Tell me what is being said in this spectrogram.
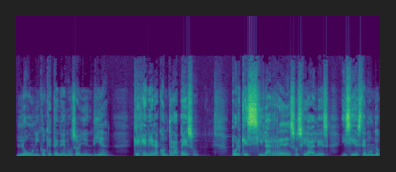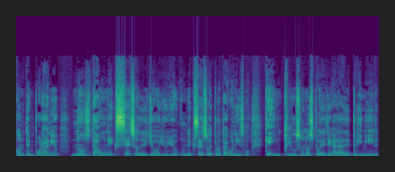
lo único que tenemos hoy en día que genera contrapeso. Porque si las redes sociales y si este mundo contemporáneo nos da un exceso de yoyo, un exceso de protagonismo que incluso nos puede llegar a deprimir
